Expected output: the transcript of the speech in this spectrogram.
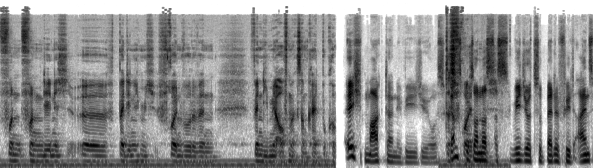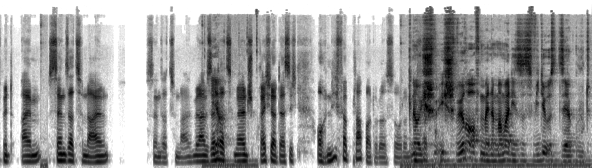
von, von denen ich, äh, bei denen ich mich freuen würde, wenn, wenn die mehr Aufmerksamkeit bekommen. Ich mag deine Videos. Das Ganz besonders mich. das Video zu Battlefield 1 mit einem sensationalen, sensationalen, mit einem sensationellen Sprecher, der sich auch nie verplappert oder so. Oder Genau, ich, sch- ich schwöre auf meine Mama, dieses Video ist sehr gut.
